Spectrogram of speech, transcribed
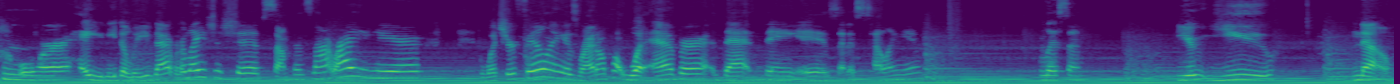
mm. or hey, you need to leave that relationship, something's not right here. What you're feeling is right on point. Whatever that thing is that is telling you, listen. You you know.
